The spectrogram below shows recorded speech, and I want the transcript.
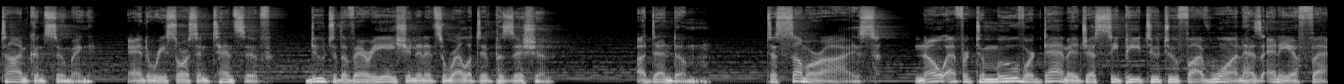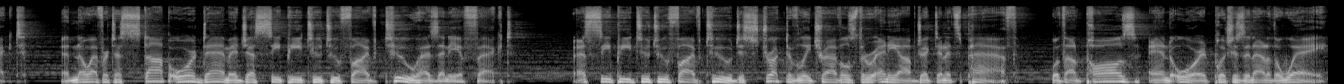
time-consuming, and resource-intensive due to the variation in its relative position. Addendum To summarize, no effort to move or damage SCP-2251 has any effect, and no effort to stop or damage SCP-2252 has any effect. SCP-2252 destructively travels through any object in its path, without pause and or it pushes it out of the way,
